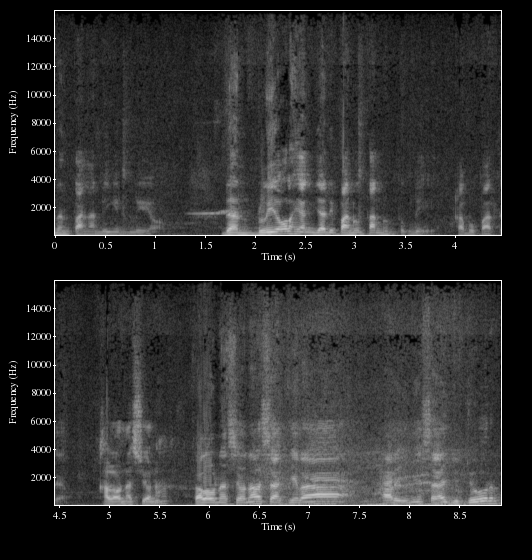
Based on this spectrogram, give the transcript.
dan tangan dingin beliau. Dan beliaulah yang jadi panutan untuk di kabupaten. Kalau nasional? Kalau nasional saya kira hari ini saya jujur,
